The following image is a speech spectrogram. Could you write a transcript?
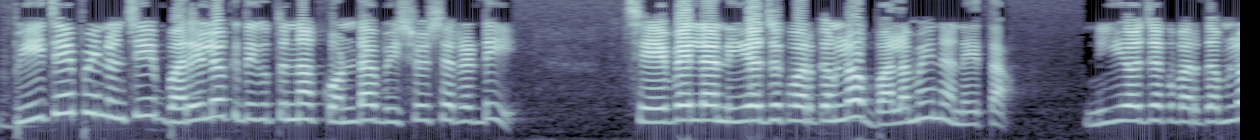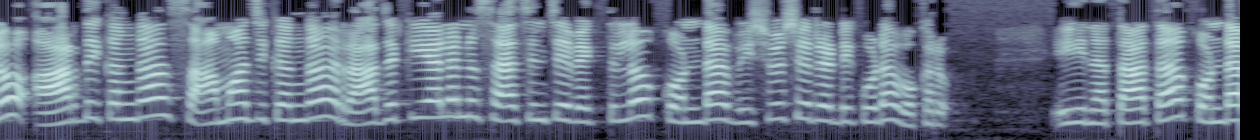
బీజేపీ నుంచి బరిలోకి దిగుతున్న కొండా విశ్వేశ్వరరెడ్డి చేవెళ్ళ నియోజకవర్గంలో బలమైన నేత. నియోజకవర్గంలో ఆర్థికంగా సామాజికంగా రాజకీయాలను శాసించే వ్యక్తుల్లో కొండా విశ్వేశ్వరరెడ్డి కూడా ఒకరు. ఈయన తాత కొండా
